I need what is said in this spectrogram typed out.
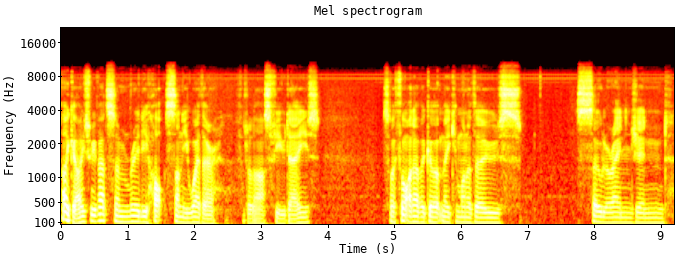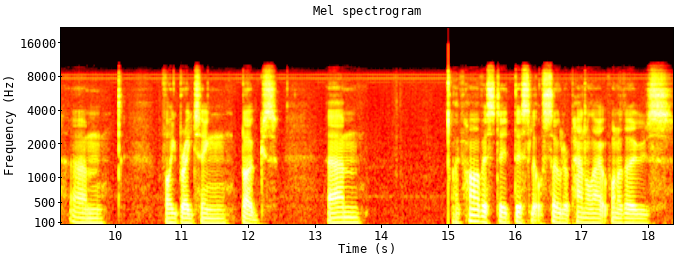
Hi guys, we've had some really hot sunny weather for the last few days so I thought I'd have a go at making one of those solar engined um, vibrating bugs. Um, I've harvested this little solar panel out of one of those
